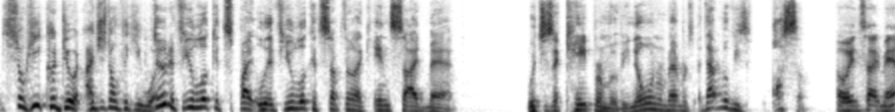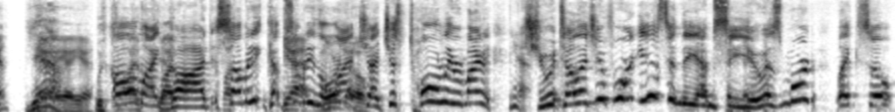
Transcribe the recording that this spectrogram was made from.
so he could do it. I just don't think he would. Dude, if you look at Spike, if you look at something like Inside Man, which is a caper movie, no one remembers that movie's awesome. Oh, Inside Man. yeah, yeah. yeah. With Oh my Clive- God! Somebody, Yeah, somebody in the live chat just totally reminded me. Yeah. Chiwetel Ejiofor is in the MCU as more like so.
